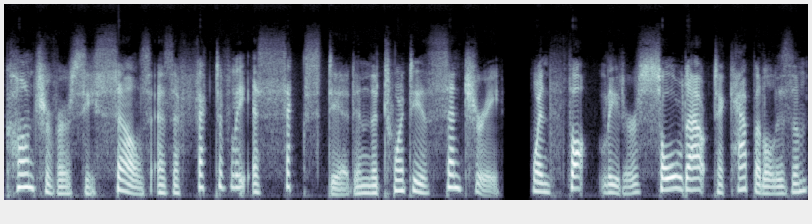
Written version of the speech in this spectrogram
controversy sells as effectively as sex did in the 20th century when thought leaders sold out to capitalism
